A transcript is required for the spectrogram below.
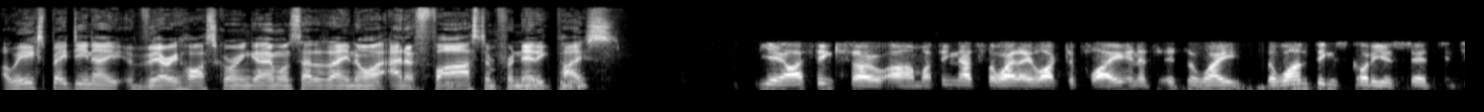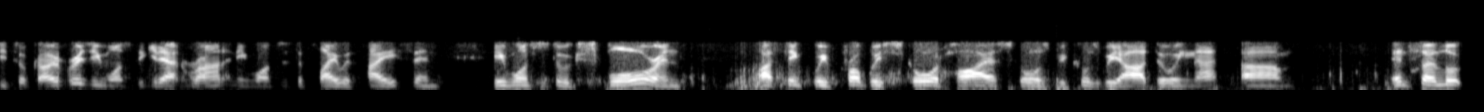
are we expecting a very high scoring game on Saturday night at a fast and frenetic pace? Yeah, I think so. Um, I think that's the way they like to play, and it's it's the way. The one thing Scotty has said since he took over is he wants to get out and run, and he wants us to play with pace, and he wants us to explore. And I think we've probably scored higher scores because we are doing that. Um, and so, look,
